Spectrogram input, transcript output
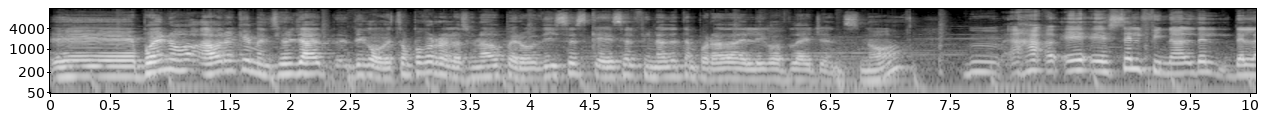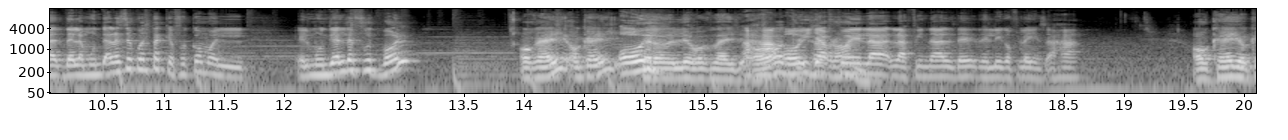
Eh, bueno, ahora que menciono ya, digo, está un poco relacionado, pero dices que es el final de temporada de League of Legends, ¿no? Mm, ajá, e, es el final del, de, la, de la mundial. Haz de cuenta que fue como el, el mundial de fútbol. Ok, ok. Hoy, pero de League of Legends. Ajá, oh, hoy ya fue la, la final de, de, League of Legends, ajá. Ok, ok.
